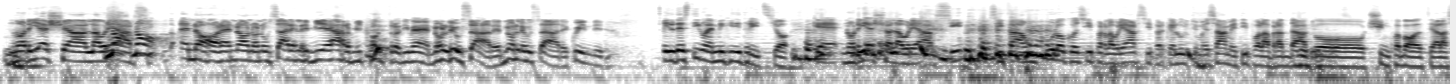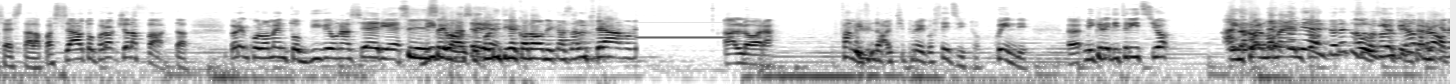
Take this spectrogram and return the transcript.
No. non riesce a laurearsi. No, no. Eh no, eh no, non usare le mie armi contro di me, non le usare, non le usare. Quindi il destino è Michi di Trizio che non riesce a laurearsi, si fa un culo così per laurearsi perché l'ultimo esame tipo l'avrà dato 5 volte, alla sesta l'ha passato, però ce l'ha fatta. Però in quel momento vive una serie Sì, vive una volte, serie politica economica, salutiamo. allora, fammi. Dai, ti prego, stai zitto. Quindi, eh, Michele Di Trizio. Ah, in quel momento. niente, ho detto solo Oh, io ti ho interrotto.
